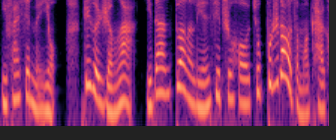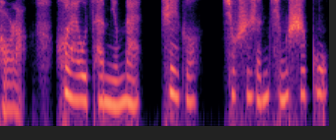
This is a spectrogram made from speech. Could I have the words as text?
你发现没有，这个人啊，一旦断了联系之后，就不知道怎么开口了。后来我才明白，这个就是人情世故。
